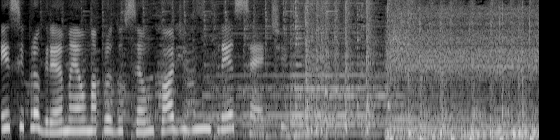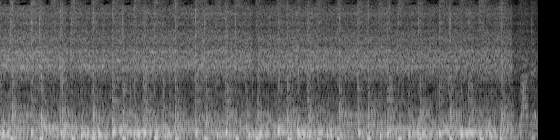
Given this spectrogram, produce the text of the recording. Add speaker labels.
Speaker 1: Esse programa é uma produção Código 137.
